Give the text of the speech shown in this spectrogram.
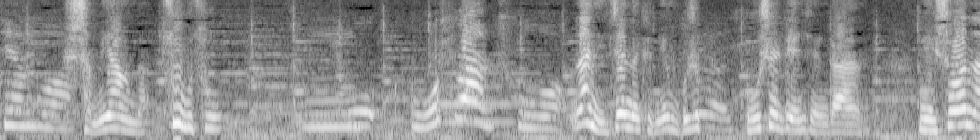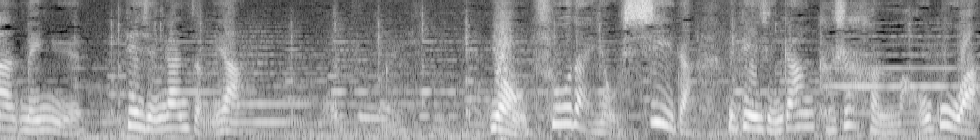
见过，什么样的？粗不粗？嗯，不不算粗，那你见的肯定不是不是电线杆。你说呢，美女？电线杆怎么样？有粗的，有细的。那电线杆可是很牢固啊。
